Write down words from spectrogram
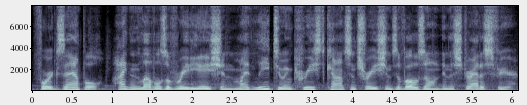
For example, heightened levels of radiation might lead to increased concentrations of ozone in the stratosphere,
